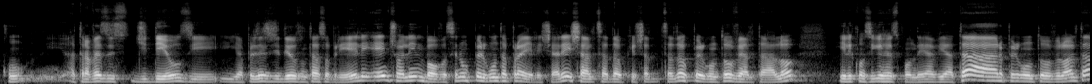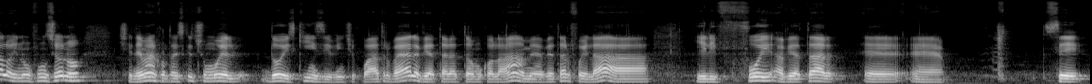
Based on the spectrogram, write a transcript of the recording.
com, através de Deus e, e, a presença de Deus não está sobre ele, Encholin Bo, você não pergunta para ele. Sharei Shal Tzadok, porque Tzadok perguntou Ve'altalo, e ele conseguiu responder. Aviatar perguntou Ve'altalo e não funcionou. Shenemar, quando está escrito Shmuel 2, 15 e 24, vai Aviatar Atom Kolaam, Aviatar foi lá, e ele foi Aviatar é, é, ser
